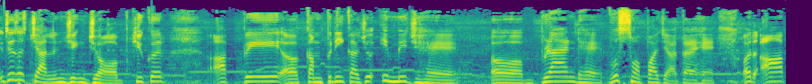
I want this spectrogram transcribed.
it is a challenging job क्योंकि आप पे कंपनी uh, का जो इमेज है ब्रांड uh, है वो सौंपा जाता है और आप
